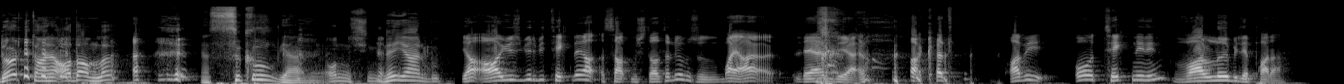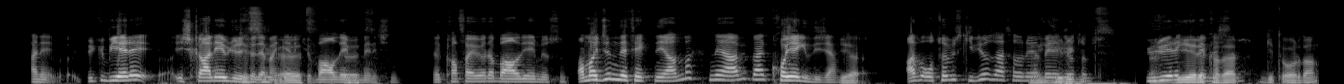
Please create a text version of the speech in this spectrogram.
dört tane adamla ya sıkıl yani onun için ne yani bu Ya A101 bir tekne satmıştı hatırlıyor musun? Bayağı leğendi yani. Hakikaten. Abi o teknenin varlığı bile para. Hani çünkü bir yere işgaliye ücret Kesin, ödemen evet, gerekiyor bağlayabilmen evet. için. Kafaya göre bağlayamıyorsun. Amacın ne tekneyi almak? Ne abi? Ben koya gideceğim. ya, Abi otobüs gidiyor zaten oraya. ya belediye git Yürüyerek bir yere kadar git oradan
